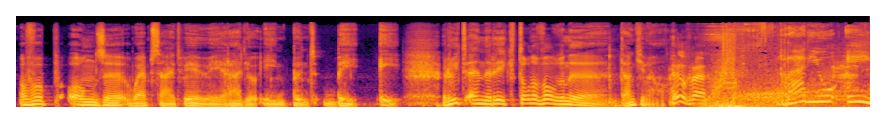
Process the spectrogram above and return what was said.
of op onze website www.radio1.be. Ruud en Rick, tot de volgende. Dankjewel. Heel graag. Radio 1.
